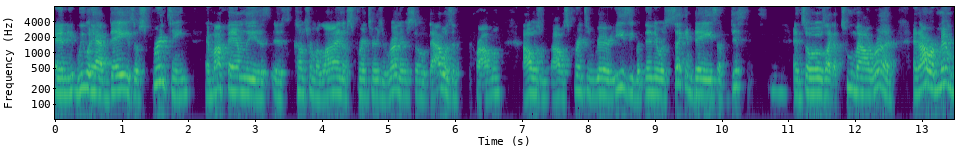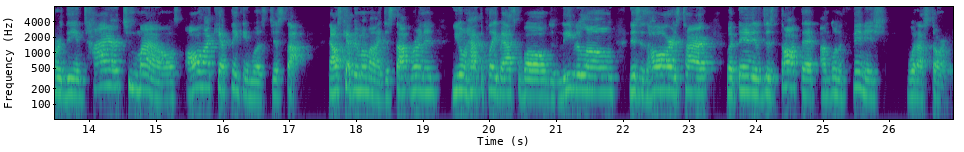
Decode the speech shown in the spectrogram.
And we would have days of sprinting, and my family is, is comes from a line of sprinters and runners, so that wasn't a problem. I was I was sprinting very easy, but then there was second days of distance, and so it was like a two mile run. And I remember the entire two miles, all I kept thinking was just stop. That was kept in my mind. Just stop running. You don't have to play basketball. Just leave it alone. This is hard. It's tired. But then it was just thought that I'm going to finish what I started.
